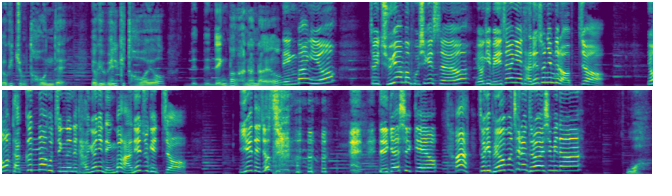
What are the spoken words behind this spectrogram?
여기 좀 더운데 여기 왜 이렇게 더워요? 네, 네, 냉방 안 하나요? 냉방이요? 저희 주위 한번 보시겠어요? 여기 매장에 다른 손님들 없죠? 영업 다 끝나고 찍는데 당연히 냉방 안 해주겠죠? 이해되죠? 대기하실게요. 아, 저기 배우분 차량 들어가십니다. 우와,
